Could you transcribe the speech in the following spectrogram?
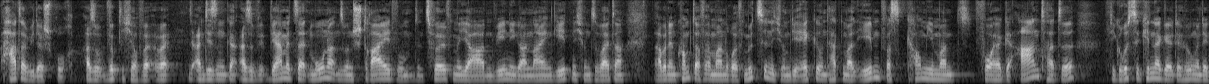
harter Widerspruch. Also wirklich auch, weil an diesen, also wir, wir, haben jetzt seit Monaten so einen Streit, wo 12 Milliarden weniger, nein, geht nicht und so weiter. Aber dann kommt auf einmal ein Rolf Mütze nicht um die Ecke und hat mal eben, was kaum jemand vorher geahnt hatte, die größte Kindergelderhöhung in der,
